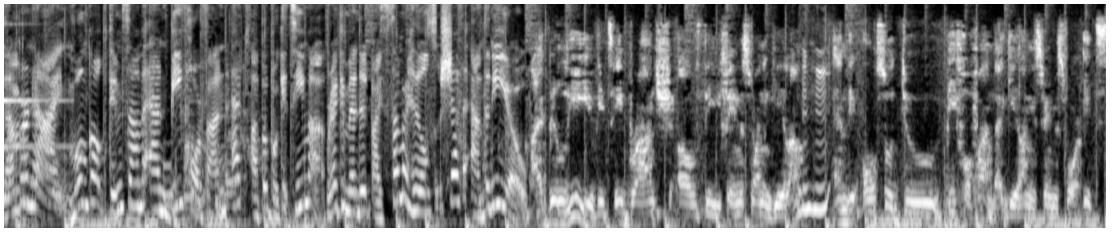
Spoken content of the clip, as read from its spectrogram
Number 9, Mongkok Dim Sum and Beef Hor Fun at Upper Bukit Timah. Recommended by Summer Hills Chef Anthony Yeoh. I believe it's a branch of the famous one in Geylang, mm-hmm. and they also do beef hor fun that Geylang is famous for. It's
